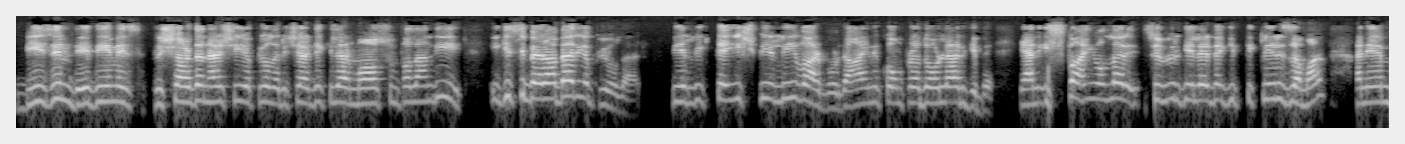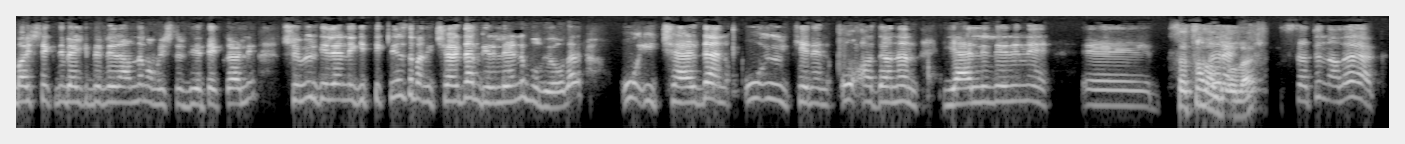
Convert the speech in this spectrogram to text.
bizim dediğimiz dışarıdan her şeyi yapıyorlar. İçeridekiler masum falan değil. İkisi beraber yapıyorlar birlikte işbirliği var burada. Aynı kompradorlar gibi. Yani İspanyollar sömürgelerine gittikleri zaman hani en baştakini belki birileri anlamamıştır diye tekrarlayayım. Sömürgelerine gittikleri zaman içeriden birilerini buluyorlar. O içeriden o ülkenin, o adanın yerlilerini e, satın alarak, alıyorlar. Satın alarak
